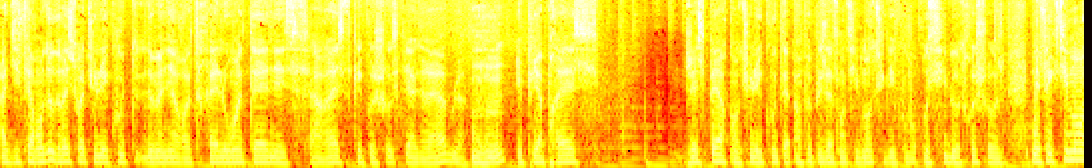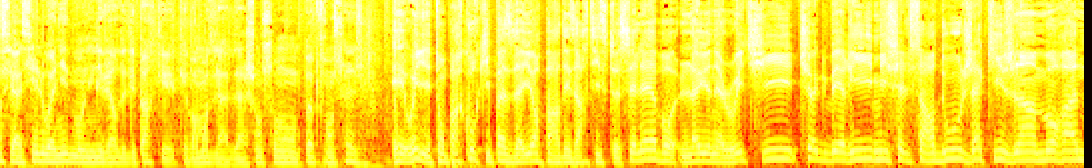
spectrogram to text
à différents degrés. Soit tu l'écoutes de manière très lointaine et ça reste quelque chose qui est agréable. Mhm. Et puis après, j'espère quand tu l'écoutes un peu plus attentivement, tu découvres aussi d'autres choses. Mais effectivement, c'est assez éloigné de mon univers de départ qui est, qui est vraiment de la, de la chanson pop française. Et oui, et ton parcours qui passe d'ailleurs par des artistes célèbres, Lionel Richie, Chuck Berry, Michel Sardou, Jacques Higelin, Moran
